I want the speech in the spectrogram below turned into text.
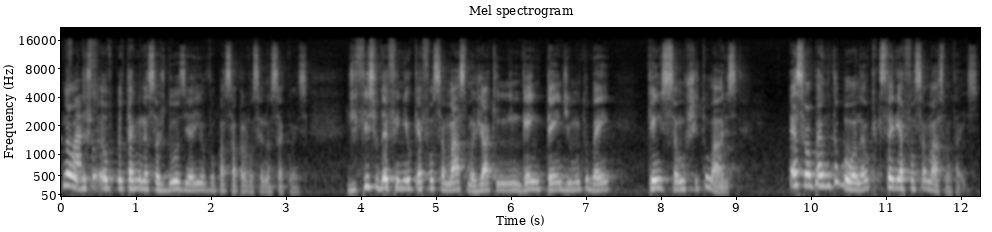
Não, deixa eu, eu, eu termino essas duas e aí eu vou passar para você na sequência. Difícil definir o que é força máxima, já que ninguém entende muito bem quem são os titulares. Essa é uma pergunta boa, né? O que seria a força máxima, Thaís?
